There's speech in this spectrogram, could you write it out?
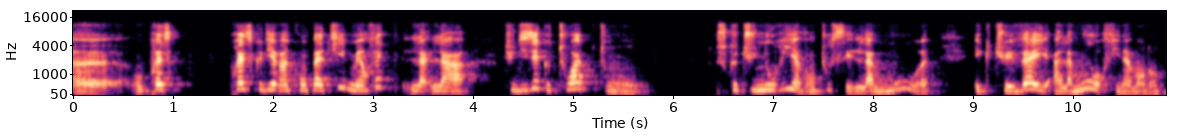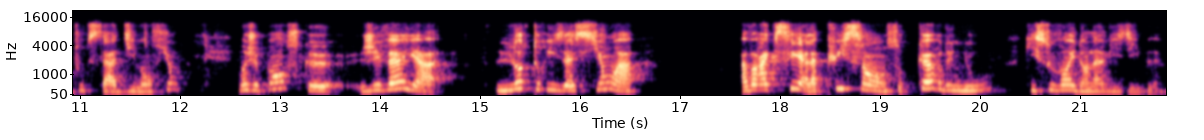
euh, on presque, presque dire incompatibles, mais en fait, la, tu disais que toi, ton, ce que tu nourris avant tout, c'est l'amour et que tu éveilles à l'amour finalement dans toute sa dimension. Moi, je pense que j'éveille à l'autorisation à avoir accès à la puissance au cœur de nous qui souvent est dans l'invisible.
